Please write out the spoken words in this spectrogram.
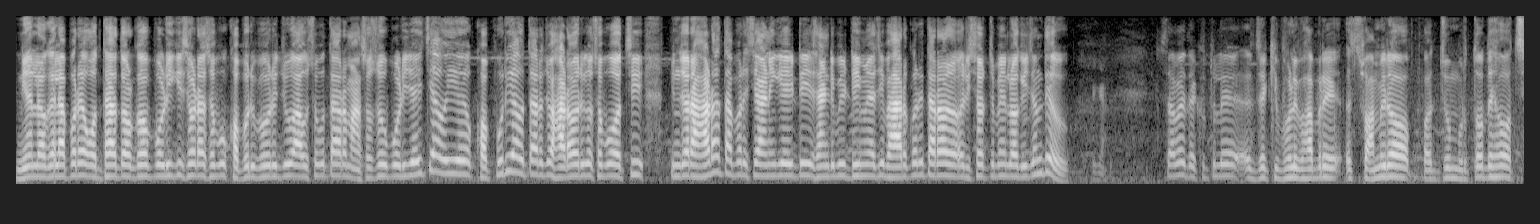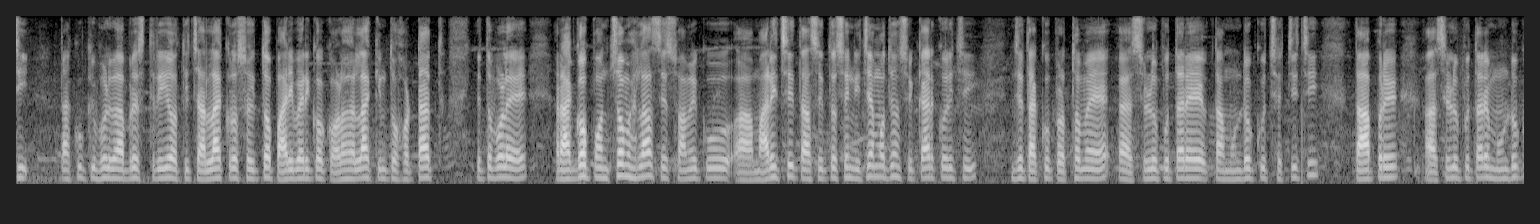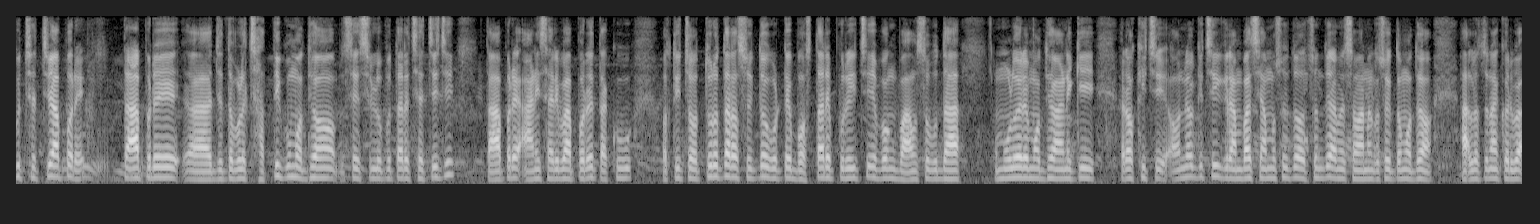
निँ लगलाधा दर्घ पडिक सबै सबै खपुरी फपरी जो आउँ सबै त मास सबै परिचाइ खपुरी आउँ ताड अरे सबै अलि अलि अब पिँजरा हाड तपाईँले सि आटिफिकम आज बा तिसर्च पहिला लगिन्छ भाव स्वामी र जो मृतदेह अलिक ତାକୁ କିଭଳି ଭାବରେ ସ୍ତ୍ରୀ ଅତି ଚାଲାକର ସହିତ ପାରିବାରିକ କଳହ ହେଲା କିନ୍ତୁ ହଠାତ୍ ଯେତେବେଳେ ରାଗ ପଞ୍ଚମ ହେଲା ସେ ସ୍ୱାମୀକୁ ମାରିଛି ତା ସହିତ ସେ ନିଜେ ମଧ୍ୟ ସ୍ୱୀକାର କରିଛି ଯେ ତାକୁ ପ୍ରଥମେ ଶିଳୁପୁତାରେ ତା ମୁଣ୍ଡକୁ ଛେଚିଛି ତାପରେ ଶିଳୁପୁତାରେ ମୁଣ୍ଡକୁ ଛେଚିବା ପରେ ତାପରେ ଯେତେବେଳେ ଛାତିକୁ ମଧ୍ୟ ସେ ଶିଳୁପୁତାରେ ଛେଚିଛି ତାପରେ ଆଣିସାରିବା ପରେ ତାକୁ ଅତି ଚତୁରତାର ସହିତ ଗୋଟେ ବସ୍ତାରେ ପୂରେଇଛି ଏବଂ ବାଉଁଶ ବୁଦା ମୂଳରେ ମଧ୍ୟ ଆଣିକି ରଖିଛି ଅନ୍ୟ କିଛି ଗ୍ରାମବାସୀ ଆମ ସହିତ ଅଛନ୍ତି ଆମେ ସେମାନଙ୍କ ସହିତ ମଧ୍ୟ ଆଲୋଚନା କରିବା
